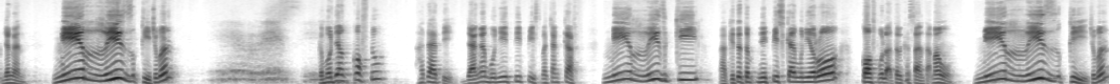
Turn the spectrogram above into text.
jangan. Mir rizki. Cuba. Kemudian qaf tu hati-hati. Jangan bunyi tipis macam kaf. Mir rizki. Ha, kita ter- nipiskan bunyi ra, qaf pula terkesan. Tak mau. Mir rizki. Cuba.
